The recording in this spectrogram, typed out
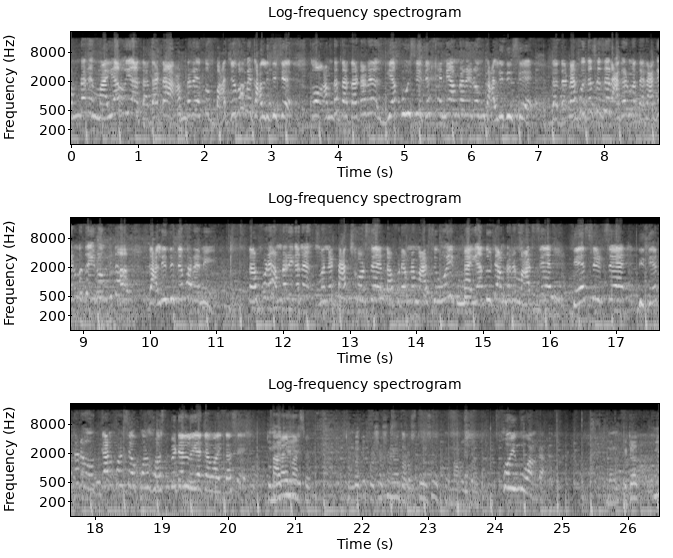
আমরা রে মাইয়া হইয়া দাদাটা আমরা এত বাজে ভাবে গালি দিছে। তো আমরা দাদাটারে গিয়া কইছি যে হেনে আমরা এরকম গালি দিছে। দাদাটা কইতাছে যে রাগের মাথায় রাগের মাথায় এরকম কিনা গালি দিতে পারেনি। তারপরে আমরা এখানে মানে টাচ করছে তারপরে আমরা মারছে। ওই মাইয়া দুইটা আমরা রে মারছে ডেস ছিড়ছে দিদি একটা অজ্ঞান করছে ওখানে হসপিটাল লইয়া যাওয়া হইতাছে। তোমরা কি তোমরা কি প্রশাসনের দ্বারস্থ হয়েছে না হইবে হইমু আমরা। এবং এটা কি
